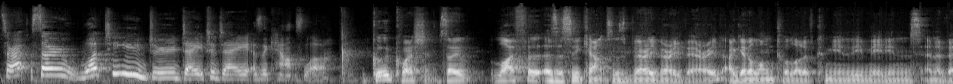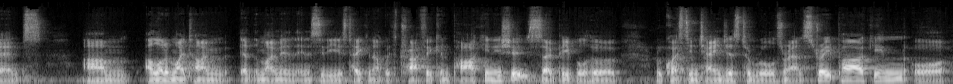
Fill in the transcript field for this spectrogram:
So, uh, so what do you do day to day as a councillor? Good question. So, life as a city councillor is very, very varied. I get along to a lot of community meetings and events. Um, a lot of my time at the moment in the city is taken up with traffic and parking issues. So, people who are requesting changes to rules around street parking or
